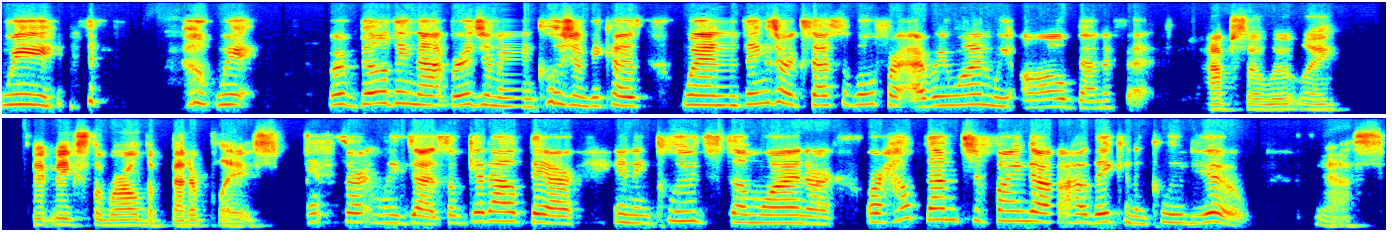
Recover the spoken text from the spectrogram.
we, we, we're building that bridge of inclusion because when things are accessible for everyone, we all benefit. Absolutely. It makes the world a better place. It certainly does. So get out there and include someone or, or help them to find out how they can include you. Yes.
